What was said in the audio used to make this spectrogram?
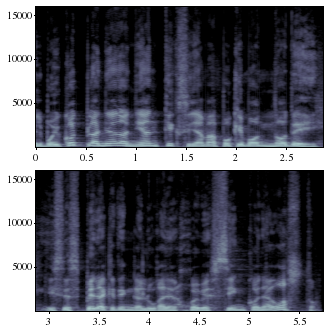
El boicot planeado a Niantic se llama Pokémon No Day y se espera que tenga lugar el jueves 5 de agosto.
